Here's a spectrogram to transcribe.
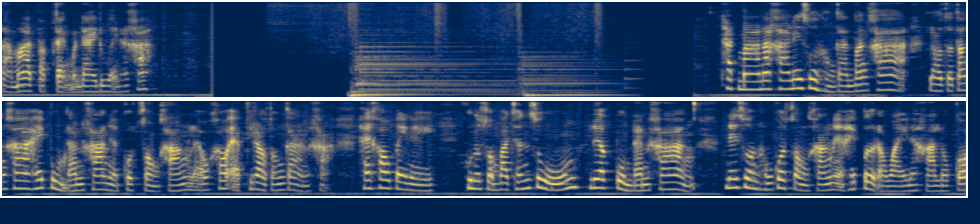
สามารถปรับแต่งมันได้ด้วยนะคะ ถัดมานะคะในส่วนของการตั้งค่า เราจะตั้งค่าให้ปุ่มด้านข้างเนี่ยกด 2 ครั้งแล้วเข้าแอปที่เราต้องการค่ะ ให้เข้าไปในคุณสมบัติชั้นสูง เลือกปุ่มด้านข้าง ในส่วนของกด 2 ครั้งเนี่ยให้เปิดเอาไว้นะคะ แล้วก็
